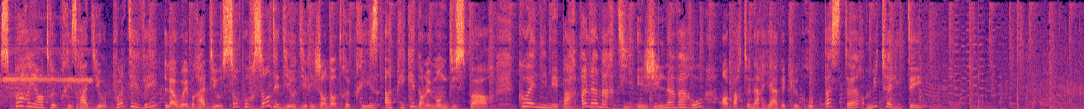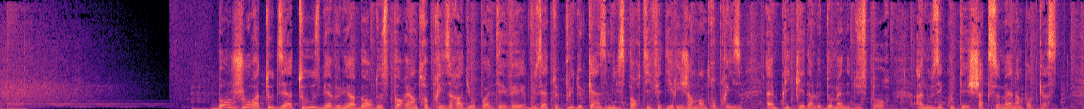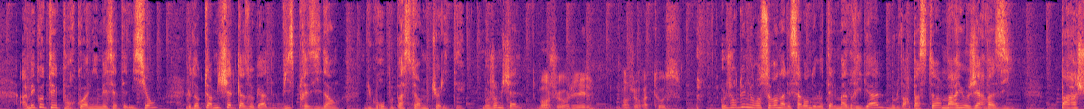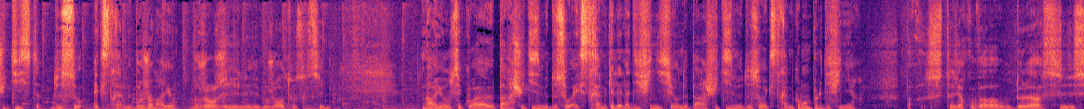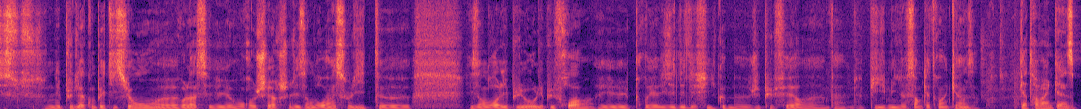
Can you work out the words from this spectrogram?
Sport et entreprise radio.tv, la web radio 100% dédiée aux dirigeants d'entreprises impliqués dans le monde du sport. Co-animée par Alain Marty et Gilles Navarro, en partenariat avec le groupe Pasteur Mutualité. Bonjour à toutes et à tous, bienvenue à bord de Sport et Entreprise Radio.tv. Vous êtes plus de 15 000 sportifs et dirigeants d'entreprises impliqués dans le domaine du sport à nous écouter chaque semaine en podcast. À mes côtés pour co-animer cette émission, le docteur Michel Cazogade, vice-président du groupe Pasteur Mutualité. Bonjour Michel. Bonjour Gilles, bonjour à tous. Aujourd'hui, nous recevons dans les salons de l'hôtel Madrigal, boulevard Pasteur, Mario Gervasi, parachutiste de saut extrême. Bonjour Mario. Bonjour Gilles et bonjour à tous aussi. Mario, c'est quoi euh, parachutisme de saut extrême? Quelle est la définition de parachutisme de saut extrême? Comment on peut le définir? C'est-à-dire qu'on va au-delà, ce n'est plus de la compétition. Euh, voilà, c'est on recherche des endroits insolites, euh, les endroits les plus hauts, les plus froids, et pour réaliser des défis comme j'ai pu le faire depuis 1995. 95,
